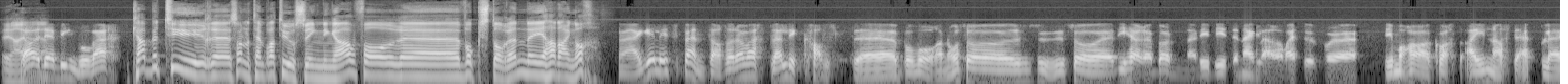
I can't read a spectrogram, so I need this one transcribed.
Ja, ja, det er bingovær. Hva betyr eh, sånne temperatursvingninger for eh, Voksteren i Hardanger? Jeg er litt spent. altså. Det har vært veldig kaldt eh, på våren nå. Så, så, de her bøndene de biter negler. vet du, for De må ha hvert eneste eple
